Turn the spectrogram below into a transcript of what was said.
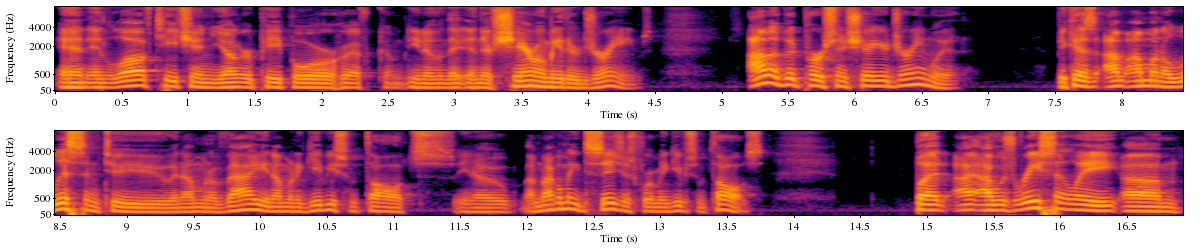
and and love teaching younger people who have come, you know and, they, and they're sharing with me their dreams. I'm a good person to share your dream with because I'm, I'm going to listen to you and I'm going to value and I'm going to give you some thoughts. You know, I'm not going to make decisions for you. I'm going to give you some thoughts. But I, I was recently um,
